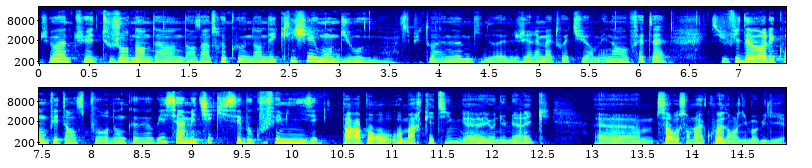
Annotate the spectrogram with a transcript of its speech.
Tu vois, tu es toujours dans, dans, un truc, dans des clichés où on dit c'est plutôt un homme qui doit gérer ma toiture. Mais non, en fait, euh, il suffit d'avoir les compétences pour. Donc, euh, oui, c'est un métier qui s'est beaucoup féminisé. Par rapport au, marketing et au numérique, ça ressemble à quoi dans l'immobilier?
